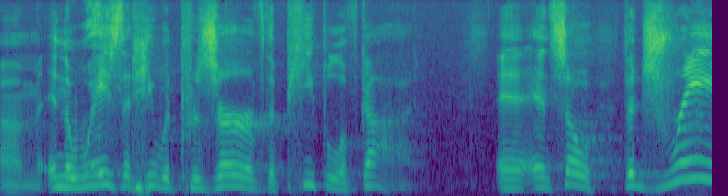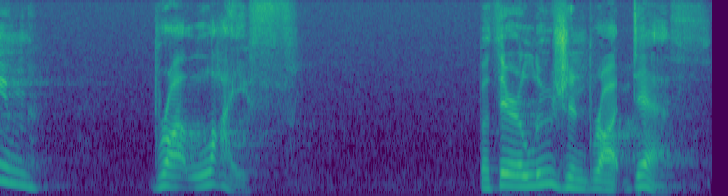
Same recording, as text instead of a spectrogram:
um, in the ways that he would preserve the people of God. And, and so the dream brought life, but their illusion brought death.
